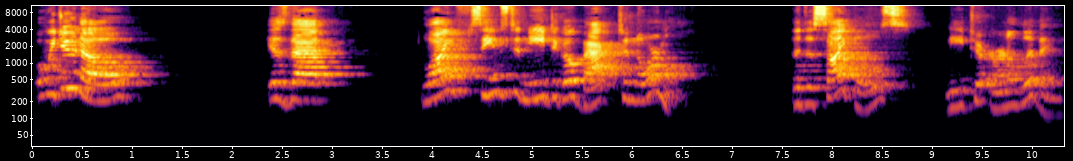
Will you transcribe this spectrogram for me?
What we do know is that life seems to need to go back to normal. The disciples need to earn a living.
